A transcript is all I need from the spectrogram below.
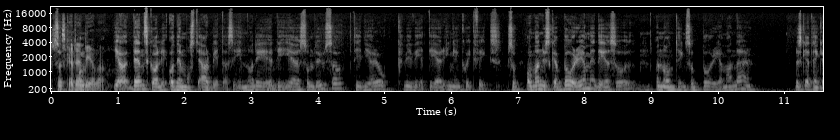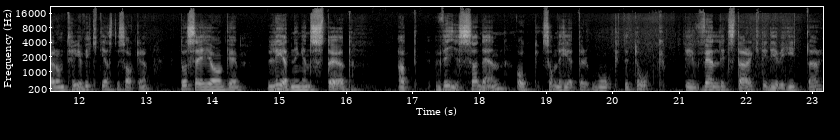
Så ska den leva? Ja, den ska, och den måste arbetas in och det, det, är som du sa tidigare och vi vet det är ingen quick fix. Så om man nu ska börja med det så, och någonting så börjar man där. Nu ska jag tänka de tre viktigaste sakerna. Då säger jag eh, ledningens stöd. Att visa den och som det heter walk the talk. Det är väldigt starkt i det vi hittar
